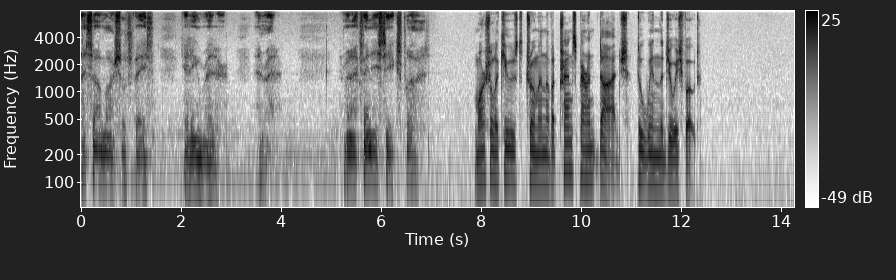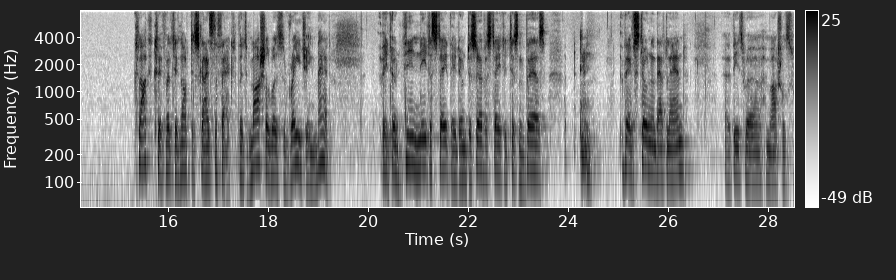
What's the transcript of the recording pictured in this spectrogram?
I saw Marshall's face getting redder and redder. And when I finished, he exploded. Marshall accused Truman of a transparent dodge to win the Jewish vote. Clark Clifford did not disguise the fact that Marshall was raging mad. They don't need a state, they don't deserve a state, it isn't theirs. They've stolen that land. Uh, these were Marshall's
